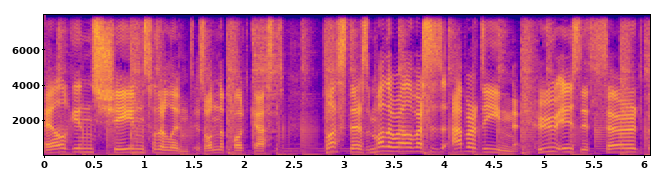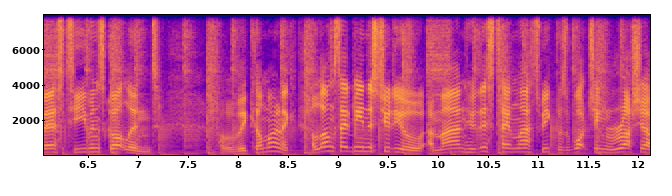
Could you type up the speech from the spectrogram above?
Elgin's Shane Sutherland, is on the podcast. Plus, there's Motherwell versus Aberdeen. Who is the third best team in Scotland? Probably Kilmarnock. Alongside me in the studio, a man who this time last week was watching Russia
